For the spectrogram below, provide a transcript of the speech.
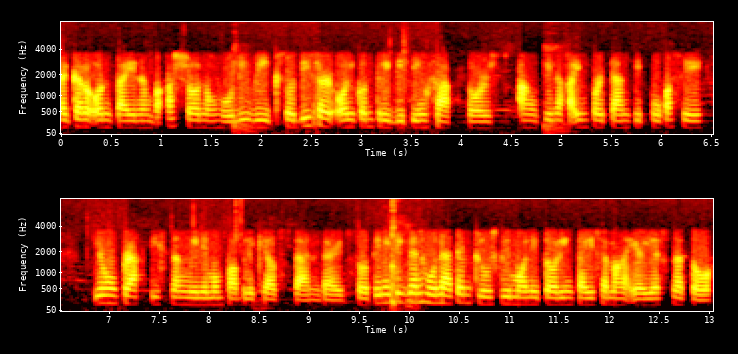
nagkaroon tayo ng bakasyon ng Holy Week. So these are all contributing factors. Ang pinaka-importante po kasi yung practice ng minimum public health standards. So tinitignan ho natin, closely monitoring tayo sa mga areas na to.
